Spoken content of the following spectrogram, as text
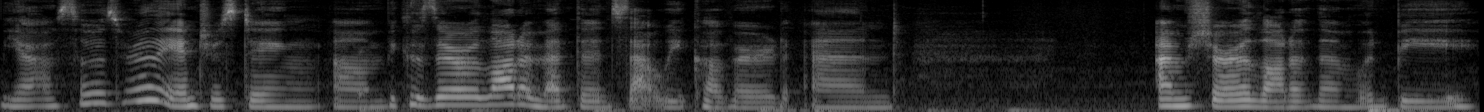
Yeah, so it's really interesting um, because there are a lot of methods that we covered, and I'm sure a lot of them would be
